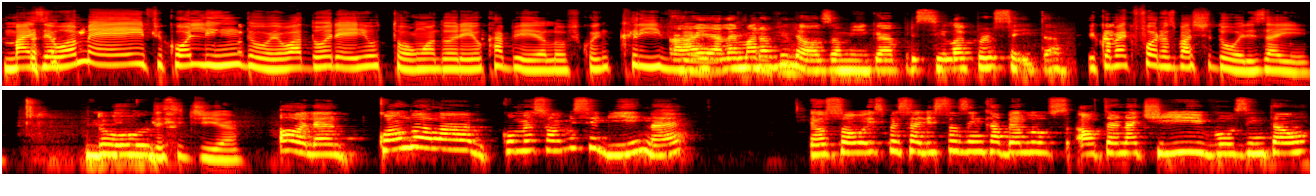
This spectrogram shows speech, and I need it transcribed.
Mas eu amei, ficou lindo. Eu adorei o tom, adorei o cabelo. Ficou incrível. Ai, ela é maravilhosa, amiga. A Priscila é perfeita. E como é que foram os bastidores aí, Do... desse dia? Olha, quando ela começou a me seguir, né? Eu sou especialista em cabelos alternativos, então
